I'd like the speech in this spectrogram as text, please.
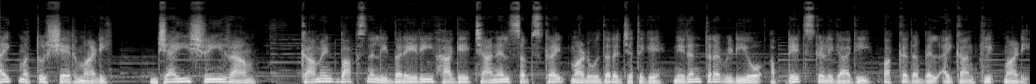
ಲೈಕ್ ಮತ್ತು ಶೇರ್ ಮಾಡಿ. ಜೈ ಶ್ರೀರಾಮ್. ಕಾಮೆಂಟ್ ಬಾಕ್ಸ್ನಲ್ಲಿ ಬರೆಯಿರಿ ಹಾಗೆ ಚಾನೆಲ್ ಸಬ್ಸ್ಕ್ರೈಬ್ ಮಾಡುವುದರ ಜೊತೆಗೆ ನಿರಂತರ ವಿಡಿಯೋ ಅಪ್ಡೇಟ್ಸ್ಗಳಿಗಾಗಿ ಪಕ್ಕದ ಬೆಲ್ ಐಕಾನ್ ಕ್ಲಿಕ್ ಮಾಡಿ.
